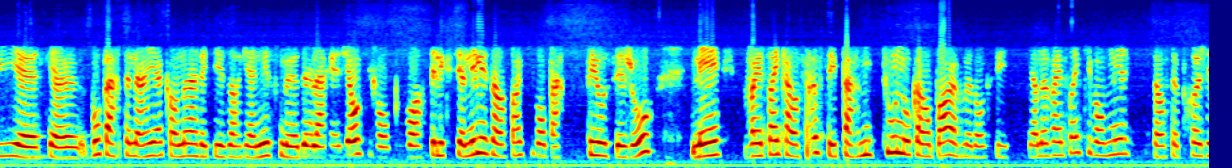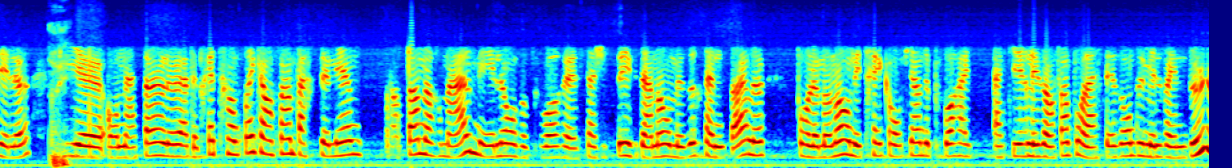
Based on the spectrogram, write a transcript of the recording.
Puis, euh, c'est un beau partenariat qu'on a avec des organismes de la région qui vont pouvoir sélectionner les enfants qui vont participer au séjour. Mais 25 enfants, c'est parmi tous nos campeurs. Donc, il y en a 25 qui vont venir dans ce projet-là. Puis, euh, on attend à peu près 35 enfants par semaine en temps normal. Mais là, on va pouvoir s'ajuster évidemment aux mesures sanitaires. Là pour le moment, on est très confiant de pouvoir acquérir les enfants pour la saison 2022, mhm.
